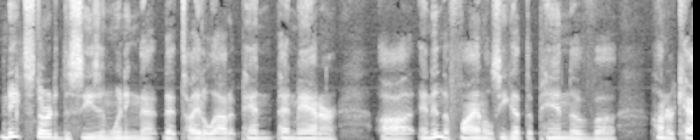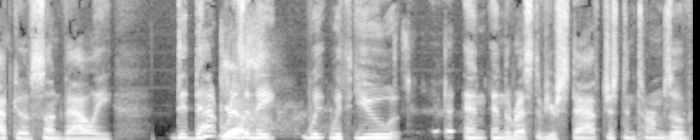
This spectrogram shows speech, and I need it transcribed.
Nate started the season winning that that title out at Penn Penn Manor. Uh, and in the finals, he got the pin of uh, Hunter Katka of Sun Valley. Did that yes. resonate with, with you and, and the rest of your staff just in terms of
